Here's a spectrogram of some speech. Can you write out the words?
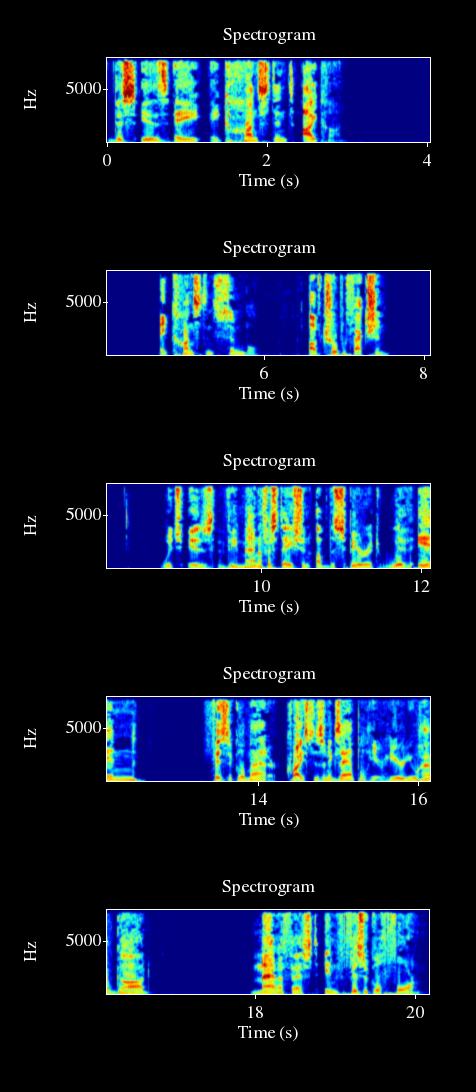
This is a, a constant icon, a constant symbol of true perfection, which is the manifestation of the Spirit within physical matter. Christ is an example here. Here you have God manifest in physical form.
